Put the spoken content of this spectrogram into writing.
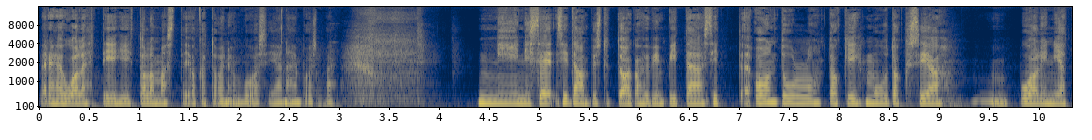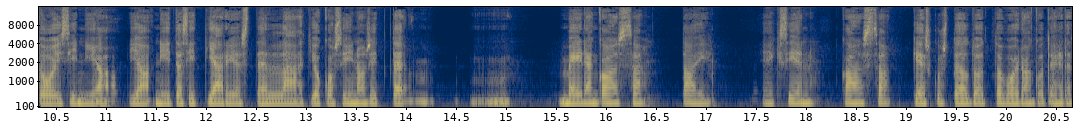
perhe huolehtii hiihtolomasta joka toinen vuosi ja näin poispäin. Niin, niin se, sitä on pystytty aika hyvin pitää. Sitten on tullut toki muutoksia puolin ja toisin ja, ja niitä sitten järjestellään. Että joko siinä on sitten meidän kanssa tai eksien kanssa keskusteltu, että voidaanko tehdä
